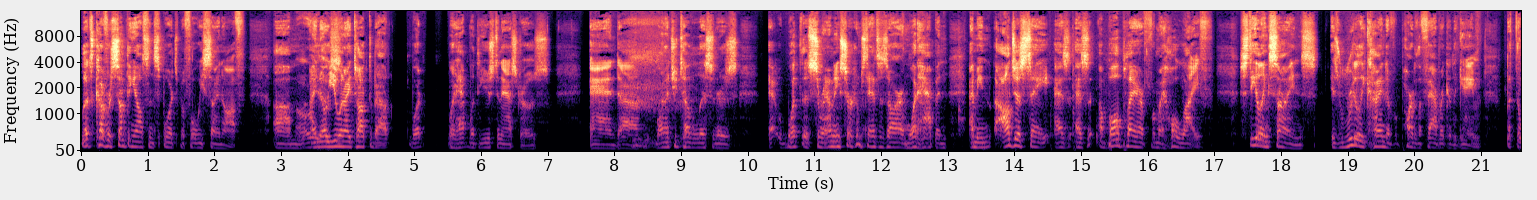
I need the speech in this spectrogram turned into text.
let's cover something else in sports before we sign off. Um, Oh, I know you and I talked about what what happened with the Houston Astros, and um, why don't you tell the listeners uh, what the surrounding circumstances are and what happened? I mean, I'll just say, as as a ball player for my whole life, stealing signs is really kind of a part of the fabric of the game. But the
